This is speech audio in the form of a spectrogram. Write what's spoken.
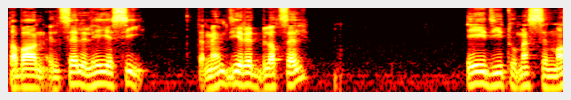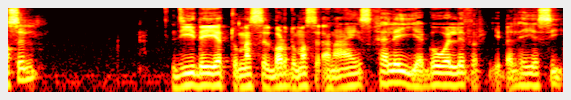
طبعا ال cell اللي هي C تمام؟ دي red blood cell A دي تمثل muscle دي ديت تمثل برضو muscle أنا عايز خلية جوه ال liver يبقى اللي هي C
